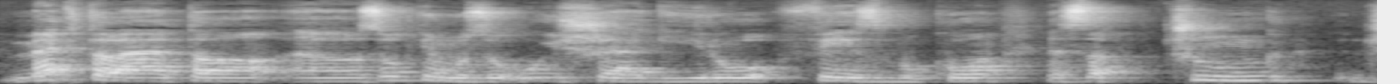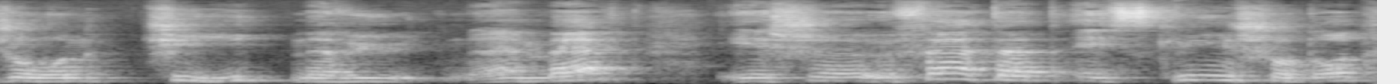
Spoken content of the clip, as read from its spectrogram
Megtalálta az oknyomozó újságíró Facebookon ezt a Chung John Chi nevű embert, és ő feltett egy screenshotot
